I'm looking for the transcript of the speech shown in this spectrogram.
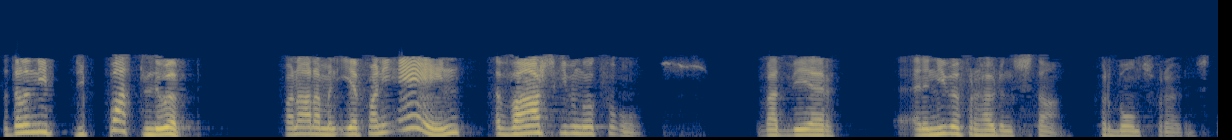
Dat hulle nie die pad loop van Adam en Eva nie en 'n waarskuwing ook vir ons wat weer in 'n nuwe verhouding staan, verbondsverhouding staan.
